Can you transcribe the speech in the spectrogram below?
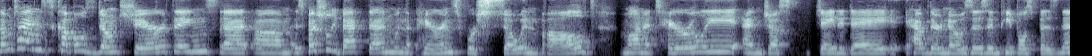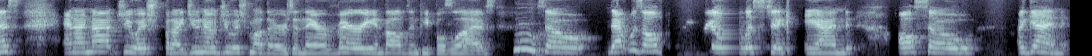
sometimes couples don't share things that, um, especially back then when the parents were so involved monetarily and just day to day have their noses in people's business. And I'm not Jewish, but I do know Jewish mothers, and they are very involved in people's lives. Whew. So that was all realistic and also again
